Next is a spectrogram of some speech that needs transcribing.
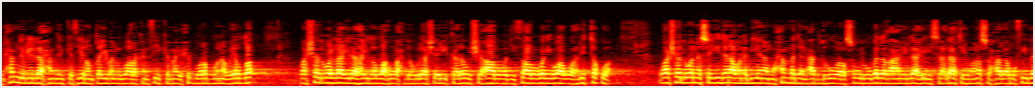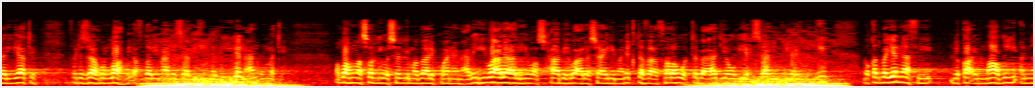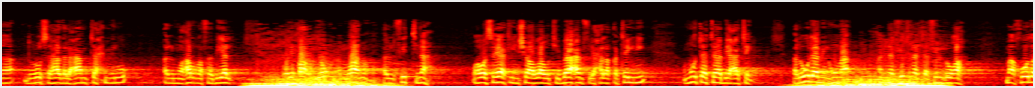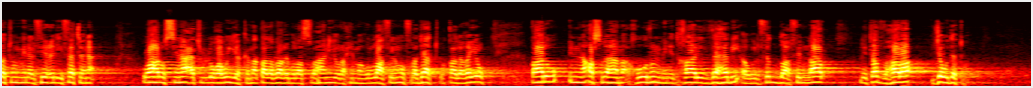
الحمد لله حمدا كثيرا طيبا مباركا فيه كما يحب ربنا ويرضى وأشهد أن لا إله إلا الله وحده لا شريك له شعار ودثار ولواء أهل التقوى وأشهد أن سيدنا ونبينا محمدا عبده ورسوله بلغ عن الله رسالاته ونصح له في برياته فجزاه الله بأفضل ما جزى به نبيا عن أمته. اللهم صل وسلم وبارك وأنعم عليه وعلى آله وأصحابه وعلى سائر من اقتفى أثره واتبع هديه بإحسان إلى يوم الدين. وقد بينا في اللقاء الماضي أن دروس هذا العام تحمل المعرف بيل. ولقاء اليوم عنوانه الفتنة وهو سيأتي إن شاء الله تباعا في حلقتين متتابعتين. الأولى منهما أن الفتنة في اللغة مأخوذة من الفعل فتن وأهل الصناعة اللغوية كما قال الراغب الأصفهاني رحمه الله في المفردات وقال غيره قالوا إن أصلها مأخوذ من إدخال الذهب أو الفضة في النار لتظهر جودته.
